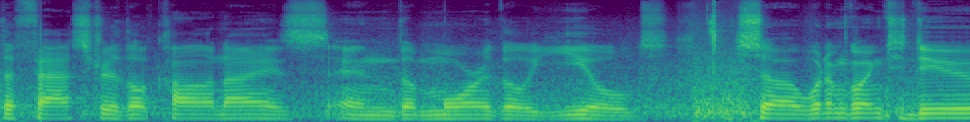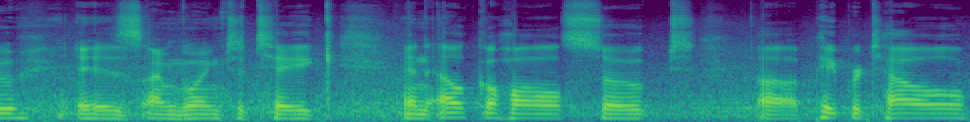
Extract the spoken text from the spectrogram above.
the faster they'll colonize and the more they'll yield. So what I'm going to do is I'm going to take an alcohol soaked uh, paper towel,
